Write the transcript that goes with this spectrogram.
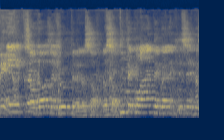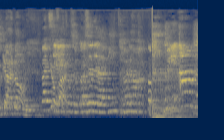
e Sono con... cose brutte, lo so, lo so. Tutte quante quelle che siete state qui. Pazienza su cose della vita, no?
